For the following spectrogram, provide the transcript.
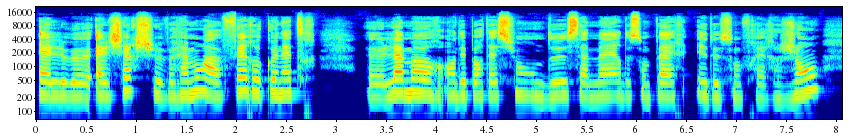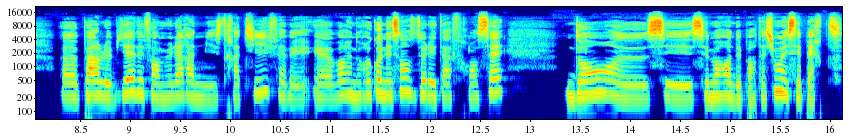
elle, cherche vraiment à faire reconnaître la mort en déportation de sa mère, de son père et de son frère Jean par le biais des formulaires administratifs et avoir une reconnaissance de l'État français dans ces, ces morts en déportation et ses pertes.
